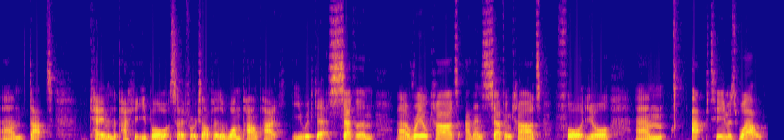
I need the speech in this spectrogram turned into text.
um, that came in the packet you bought. So for example, in a one pound pack, you would get seven uh, real cards and then seven cards for your um, app team as well.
